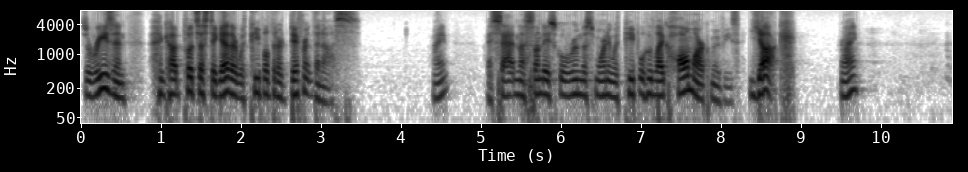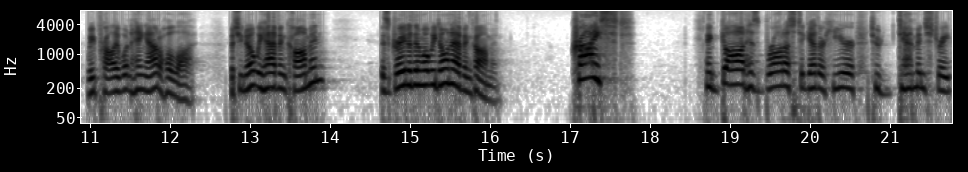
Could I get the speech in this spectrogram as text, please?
There's a reason God puts us together with people that are different than us. Right? I sat in a Sunday school room this morning with people who like Hallmark movies. Yuck. Right? We probably wouldn't hang out a whole lot. But you know what we have in common is greater than what we don't have in common. Christ. And God has brought us together here to demonstrate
